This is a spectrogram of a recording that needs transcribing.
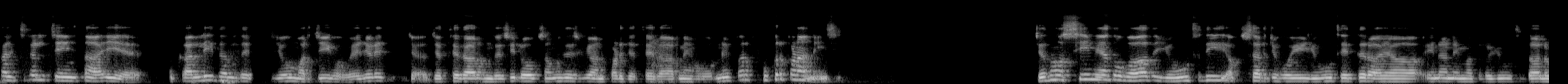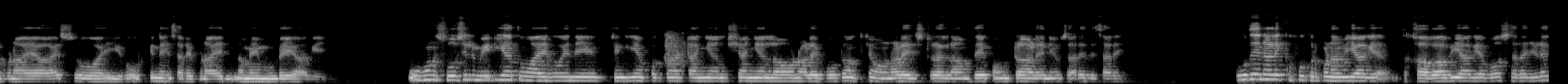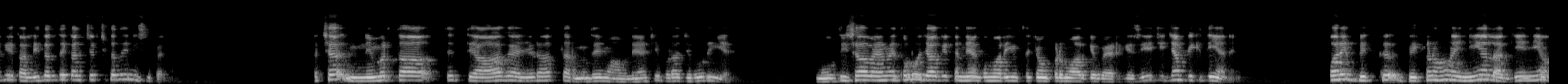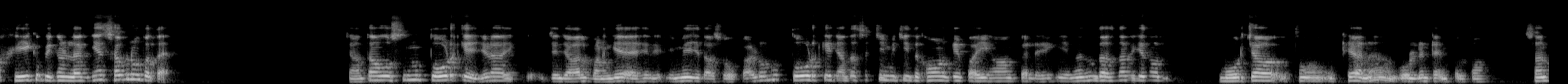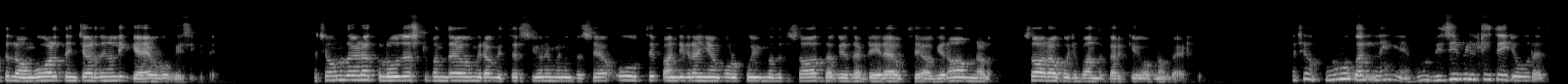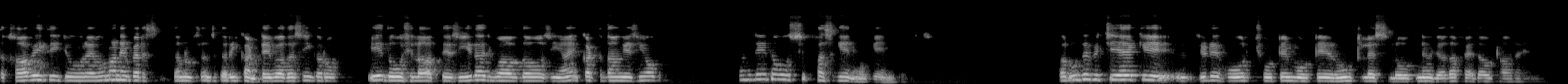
ਕਲਚਰਲ ਚੇਂਜ ਤਾਂ ਆਈ ਹੈ। ਅਕਾਲੀ ਦਲ ਦੇ ਜੋ ਮਰਜ਼ੀ ਹੋਵੇ, ਜਿਹੜੇ ਜਥੇਦਾਰ ਹੁੰਦੇ ਸੀ, ਲੋਕ ਸਮਝਦੇ ਸੀ ਵੀ ਅਨਪੜ੍ਹ ਜਥੇਦਾਰ ਨੇ ਹੋਰ ਨੇ, ਪਰ ਫੁਕਰਪਣਾ ਨਹੀਂ ਸੀ। ਜਦੋਂ 80ਵਿਆਂ ਤੋਂ ਬਾਅਦ ਯੂਥ ਦੀ ਅਪਸਰਜ ਹੋਈ, ਯੂਥ ਇੱਧਰ ਆਇਆ, ਇਹਨਾਂ ਨੇ ਮਤਲਬ ਯੂਥ ਦਲ ਬਣਾਇਆ ਐਸਓਆਈ ਹੋਰ ਕਿੰਨੇ ਸਾਰੇ ਬਣਾਏ, ਨਵੇਂ ਮੁੰਡੇ ਆ ਗਏ। ਉਹ ਹੁਣ ਸੋਸ਼ਲ ਮੀਡੀਆ ਤੋਂ ਆਏ ਹੋਏ ਨੇ, ਚੰਗੀਆਂ ਪੱਗਾਂ, ਟਾਈਆਂ ਨਿਸ਼ਾਨੀਆਂ ਲਾਉਣ ਵਾਲੇ, ਫੋਟੋਆਂ ਖਿਚਾਉਣ ਵਾਲੇ ਇੰਸਟਾਗ੍ਰam ਤੇ ਅਕਾਊਂਟਾਂ ਵਾਲੇ ਨੇ, ਉਹ ਸਾਰੇ ਦੇ ਸਾਰੇ। ਉਹਦੇ ਨਾਲ ਇੱਕ ਫੁਕਰਪਣਾ ਵੀ ਆ ਗਿਆ, ਦਿਖਾਵਾ ਵੀ ਆ ਗਿਆ ਬਹੁਤ ਸਾਰਾ, ਜਿਹੜਾ ਕਿ ਅਕਾਲੀ ਦਲ ਦੇ ਕਲਚਰ 'ਚ ਕਦੇ ਨਹੀਂ ਸੀ ਪਹਿਲਾਂ। ਅੱਛਾ, ਨਿਮਰਤਾ ਤੇ ਤਿਆਗ ਹੈ ਜਿਹੜਾ ਧਰਮ ਦੇ ਮਾਮਲਿਆਂ 'ਚ ਬੜਾ ਜ਼ਰੂਰੀ ਹੈ। ਮੋਦੀ ਸਾਹਿਬ ਐਵੇਂ ਥੋੜੋ ਜਾ ਕੇ ਕੰਨਿਆ ਕੁਮਾਰੀ ਉੱਤੇ ਚੌਂਕੜ ਮਾਰ ਕੇ ਬੈਠ ਗਏ ਸੀ, ਇਹ ਚੀਜ਼ਾਂ ਵਿਕਦੀਆਂ ਨੇ। ਪਰ ਇਹ ਵਿਕ, ਵਿਕਣ ਹੁਣ ਇੰਨੀਆਂ ਲੱਗ ਗਈਆਂ, ਇੰਨੀਆਂ ਫੇਕ ਵਿਕਣ ਲੱਗ ਗਈਆਂ, ਸਭ ਨੂੰ ਪਤਾ ਹੈ। ਜਾਂ ਤਾਂ ਉਸ ਨੂੰ ਤੋੜ ਕੇ ਜਿਹੜਾ ਇੱਕ ਜੰਜਾਲ ਬਣ ਗਿਆ ਇਹ ਇਮੇਜ ਦਾ ਸੋ ਕਾਲ ਉਹਨੂੰ ਤੋੜ ਕੇ ਜਾਂ ਤਾਂ ਸੱਚੀ ਮਿੱਚੀ ਦਿਖਾਉਣ ਕੇ ਭਾਈ ਹਾਂ ਗੱਲ ਹੈਗੀ ਮੈਂ ਤੁਹਾਨੂੰ ਦੱਸਦਾ ਵੀ ਜਦੋਂ ਮੋਰਚਾ ਉੱਥੋਂ ਉੱਠਿਆ ਨਾ 골ਡਨ ਟੈਂਪਲ ਤੋਂ, ਸੰਤ ਲੌਂਗੋਵਾਲ ਤਿੰਨ ਚਾਰ ਦਿਨਾਂ ਲਈ ਗਾਇਬ ਹੋ ਗਏ ਸੀ ਕਿਤੇ। ਅੱਛਾ, ਉਹਨਾਂ ਦਾ ਜਿਹੜਾ ਕਲੋਜ਼ੈਸਟ ਬੰਦਾ ਹੈ, ਉਹ ਮੇਰਾ ਮਿੱਤਰ ਸੀ, ਉਹਨੇ ਮੈਨੂੰ ਦੱਸਿਆ, ਉਹ ਉੱਥੇ ਪੰਜ ਗਰਾਈਆਂ ਕੋਲ ਕੋਈ ਮਤਲਬ ਸਾਧ ਦਾ ਕਿਸੇ ਦਾ ਡੇਰਾ ਹੈ, ਉੱਥੇ ਆ ਕੇ ਆਰਾਮ ਨਾਲ ਸਾਰਾ ਕੁਝ ਬੰਦ ਕਰਕੇ ਉਹ ਆਪਣਾ ਬੈਠ ਗਏ। ਅੱਛਾ, ਹੁਣ ਉਹ ਗੱਲ ਨਹੀਂ ਹੈ, ਹੁਣ ਵਿਜ਼ਿਬਿਲਟੀ ਤੇ ਜ਼ੋਰ ਹੈ, ਦਿਖਾਵੇ ਤੇ ਜ਼ੋਰ ਹੈ, ਉਹਨਾਂ ਨੇ ਫਿਰ ਤੁਹਾਨੂੰ ਸੰਸਕਾਰੀ ਘੰਟੇ ਬਾਅਦ ਅਸੀਂ ਕਰੋ, ਇਹ ਦੋਸ਼ ਲਾਤੇ, ਅਸੀਂ ਇਹਦਾ ਜਵਾਬ ਦਿਓ, ਅਸੀਂ ਐਂ ਕੱਟ ਦਾਂਗੇ, ਅਸੀਂ ਉਹ ਮਤਲਬ ਇਹ ਤਾਂ ਉਸ 'ਚ ਫਸ ਗਏ ਨੇ ਉਹ ਗੇਮ ਦੇ ਵਿੱਚ। ਪਰ ਉਹਦੇ ਵਿੱਚ ਇਹ ਹੈ ਕਿ ਜਿਹੜੇ ਹੋਰ ਛੋਟੇ-ਮੋਟੇ ਰੂਟਲੈਸ ਲੋਕ ਨੇ, ਉਹ ਜ਼ਿਆਦਾ ਫਾਇਦਾ ਉਠਾ ਰਹੇ ਨੇ।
